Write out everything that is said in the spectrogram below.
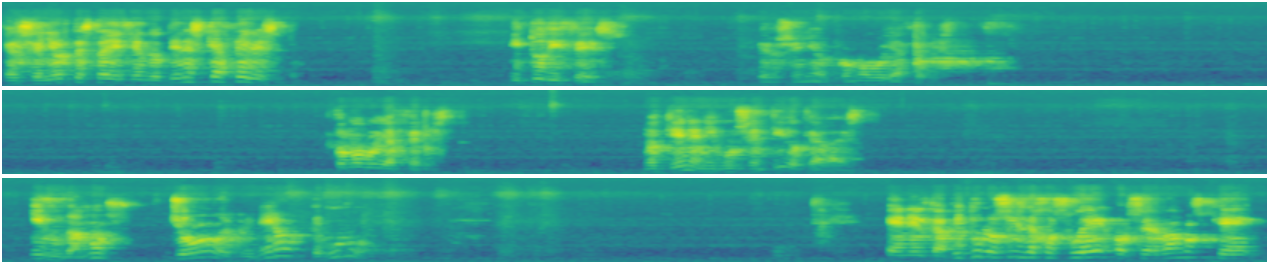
El Señor te está diciendo, tienes que hacer esto. Y tú dices, pero Señor, ¿cómo voy a hacer esto? ¿Cómo voy a hacer esto? No tiene ningún sentido que haga esto. Y dudamos. Yo, el primero, que dudo. En el capítulo 6 de Josué observamos que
